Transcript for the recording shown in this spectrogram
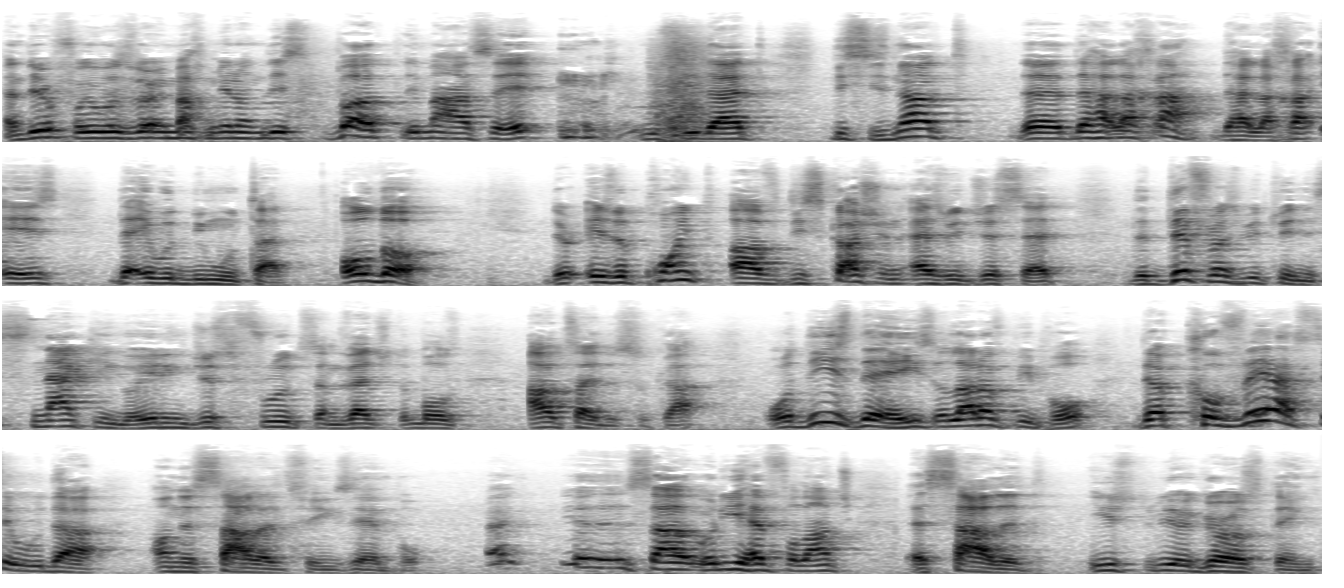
and therefore he was very mahmir on this. But we see that this is not the, the halacha. The halacha is that it would be mutar. Although there is a point of discussion, as we just said, the difference between snacking or eating just fruits and vegetables outside the sukkah, or these days, a lot of people, they're kovea seuda on the salad, for example. Right? Yeah, salad, what do you have for lunch? A salad. It used to be a girl's thing,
